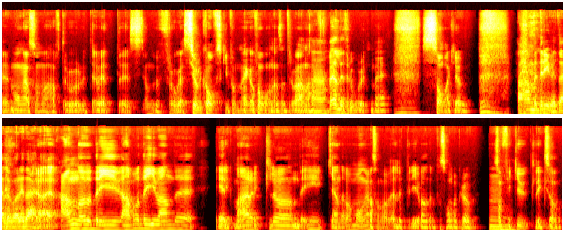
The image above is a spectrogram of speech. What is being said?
eh, många som har haft roligt. Jag vet, eh, om du frågar Tsiolkovsky på Megafonen så tror jag han har haft Ja. väldigt roligt med sommarklubb. Har han bedrivit eller var det där? Ja, han, hade driv, han var drivande. Erik Marklund, Eken, det var många som var väldigt drivande på sommarklubb. Mm. Som fick ut liksom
